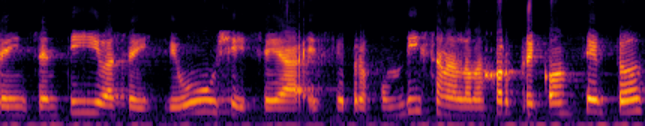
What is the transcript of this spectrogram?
se incentiva, se distribuye y se, se profundizan a lo mejor preconceptos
